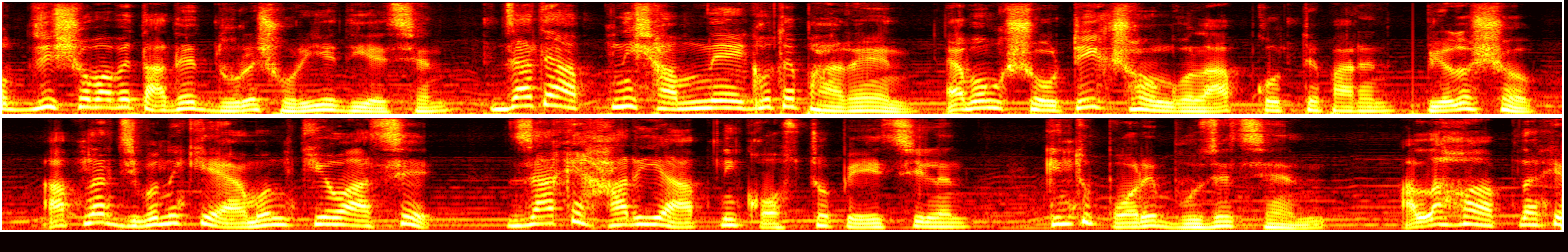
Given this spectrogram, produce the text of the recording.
অদৃশ্যভাবে তাদের দূরে সরিয়ে দিয়েছেন, যাতে আপনি সামনে এগোতে পারেন এবং সঠিক সঙ্গ লাভ করতে পারেন। প্রিয় দর্শক, আপনার জীবনে কি এমন কেউ আছে যাকে হারিয়ে আপনি কষ্ট পেয়েছিলেন, কিন্তু পরে বুঝেছেন আল্লাহ আপনাকে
